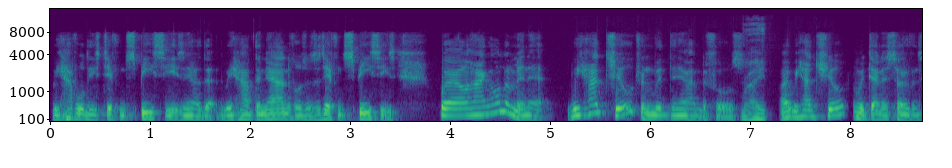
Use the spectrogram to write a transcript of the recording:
we have all these different species, you know, that we have the Neanderthals as a different species. Well, hang on a minute. We had children with Neanderthals, right? Right. We had children with Denisovans.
